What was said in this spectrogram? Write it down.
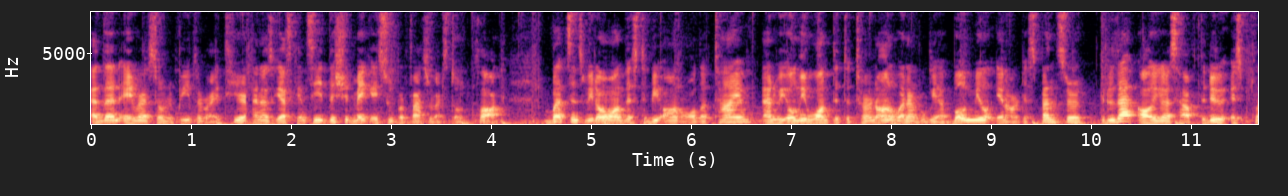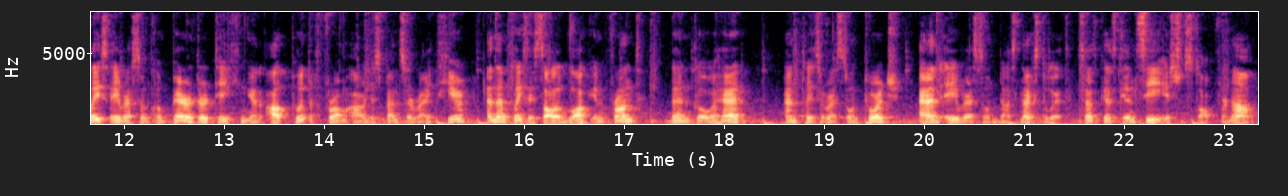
and then a redstone repeater right here. And as you guys can see, this should make a super fast redstone clock. But since we don't want this to be on all the time, and we only want it to turn on whenever we have bone meal in our dispenser, to do that, all you guys have to do is place a redstone comparator taking an output from our dispenser right here, and then place a solid block in front, then go ahead, and place a redstone torch and a redstone dust next to it. So as you guys can see, it should stop for now.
